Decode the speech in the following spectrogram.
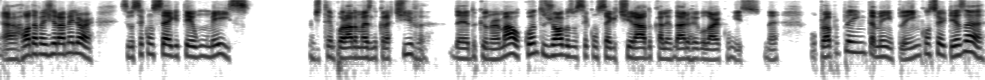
a roda vai girar melhor. Se você consegue ter um mês de temporada mais lucrativa, né, do que o normal, quantos jogos você consegue tirar do calendário regular com isso, né? O próprio play-in também, play-in com certeza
